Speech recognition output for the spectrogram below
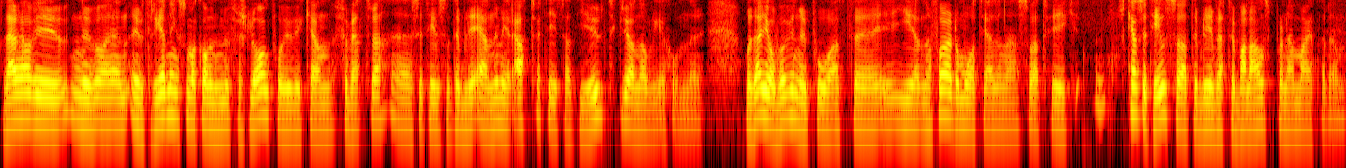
Där har vi nu en utredning som har kommit med förslag på hur vi kan förbättra, eh, se till så att det blir ännu mer attraktivt att ge ut gröna obligationer. Och där jobbar vi nu på att genomföra de åtgärderna så att vi kan se till så att det blir en bättre balans på den här marknaden.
